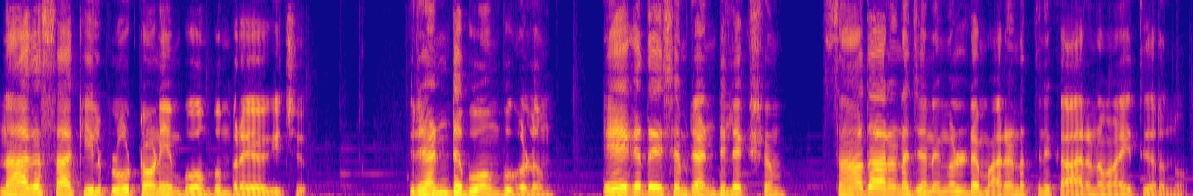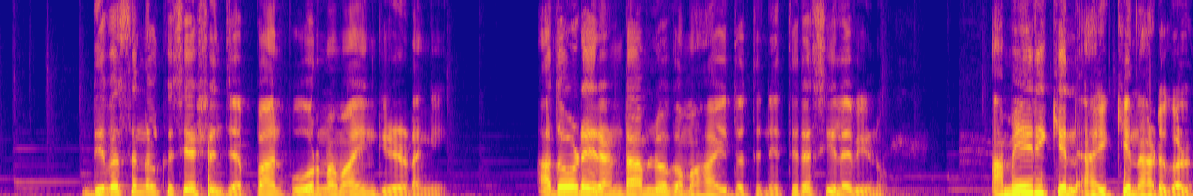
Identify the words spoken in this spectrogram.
നാഗസാക്കിയിൽ പ്ലൂട്ടോണിയം ബോംബും പ്രയോഗിച്ചു. രണ്ട് ബോംബുകളും ഏകദേശം രണ്ട് ലക്ഷം സാധാരണ ജനങ്ങളുടെ മരണത്തിന് കാരണമായി തീർന്നു. ദിവസങ്ങൾക്കു ശേഷം ജപ്പാൻ പൂർണമായും കീഴടങ്ങി. അതോടെ രണ്ടാം ലോക മഹായുദ്ധത്തിന് തിരശീല വീണു. അമേരിക്കൻ ഐക്യനാടുകൾ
